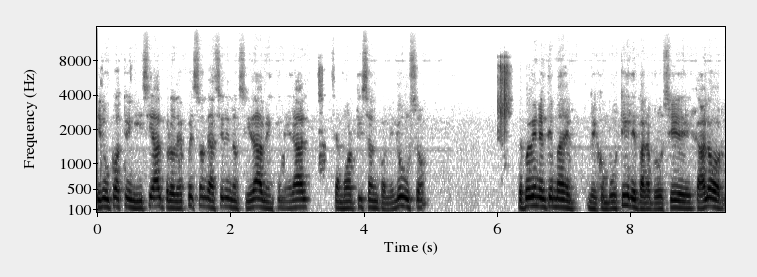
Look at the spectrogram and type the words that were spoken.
tiene un costo inicial, pero después son de acero inoxidable en general, se amortizan con el uso. Después viene el tema del, combustible para producir el calor.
